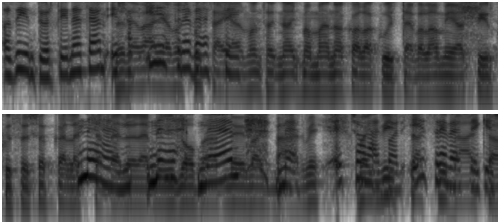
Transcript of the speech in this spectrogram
az én történetem, és de hát várjál, észrevették. elmond, hogy nagymamának alakult te valami a cirkuszosokkal, lett nem, belőle nem, nem, vagy bármi. Egy családban észrevették, és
